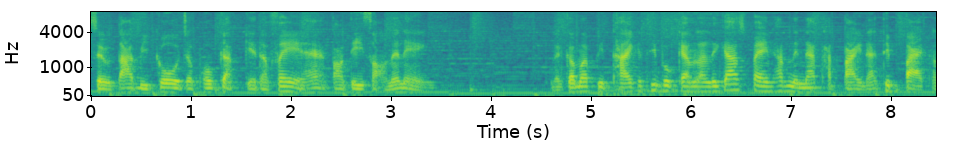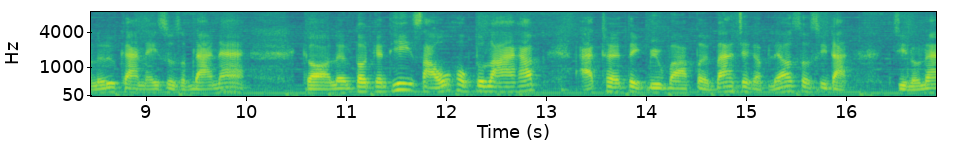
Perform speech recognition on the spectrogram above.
เซลตาบิโกจะพบกับเกตาเฟ่นะฮะตอนตี2นั่นเอง แล้วก็มาปิดท้ายกันที่โปรแกรมลาลิกาสเปนครับในนัดถัดไปนัดที่ 8 ของฤดูกาลในสุดสัปดาห์หน้า ก็เริ่มต้นกันที่เสาร์6ตุลาครับแอตเลติกบิลบาเปิดบ้านเจอกับเรอัลโซเซียดัดจิโรนา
